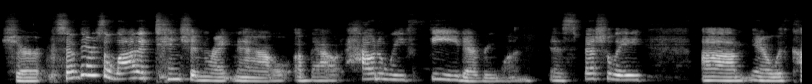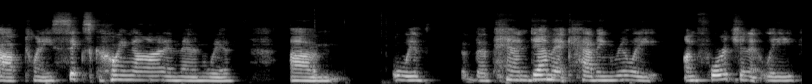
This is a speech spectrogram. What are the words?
Sure. So there's a lot of tension right now about how do we feed everyone, especially um, you know, with COP26 going on, and then with um, with the pandemic having really, unfortunately,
